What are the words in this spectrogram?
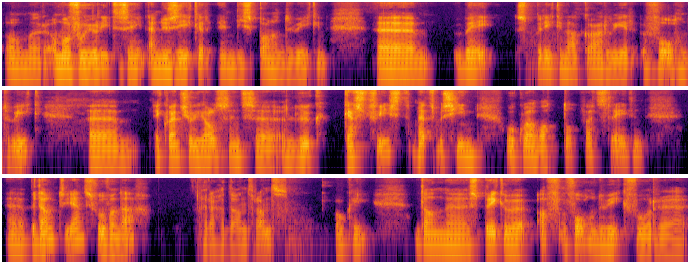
om er, om voor jullie te zijn. En nu zeker in die spannende weken. Uh, wij spreken elkaar weer volgende week. Ehm, ik wens jullie alleszins uh, een leuk kerstfeest. Met misschien ook wel wat topwedstrijden. Uh, bedankt Jens voor vandaag. Graag gedaan, Frans. Oké, okay. dan uh, spreken we af volgende week voor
